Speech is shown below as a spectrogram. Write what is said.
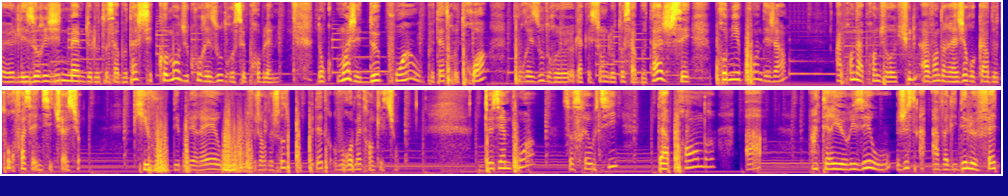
euh, les origines même de l'autosabotage, c'est comment du coup résoudre ce problème. Donc moi j'ai deux points ou peut-être trois pour résoudre euh, la question de l'autosabotage. C'est premier point déjà, apprendre à prendre du recul avant de réagir au quart de tour face à une situation qui vous déplairait ou ce genre de choses pour peut-être vous remettre en question. Deuxième point, ce serait aussi d'apprendre à intérioriser ou juste à, à valider le fait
